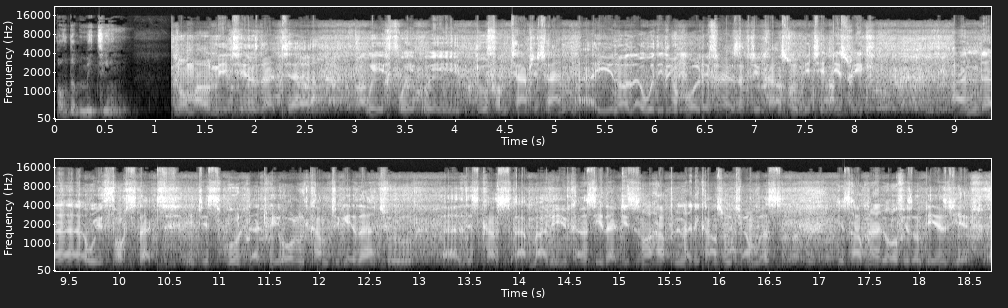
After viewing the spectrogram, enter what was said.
of the meeting. Normal meetings that uh, we, we, we do from time to time. Uh, you know that we didn't hold a Federal Executive Council meeting this week, and uh, we thought that it is good that we all come together to uh, discuss. Um, I mean, you can see that this is not happening at the council chambers, it's happening at the office of the SGF. Uh,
